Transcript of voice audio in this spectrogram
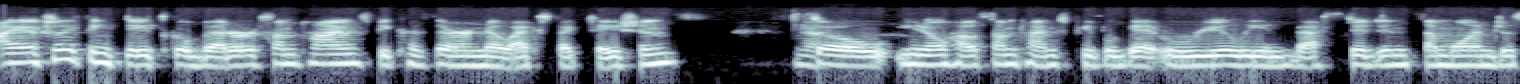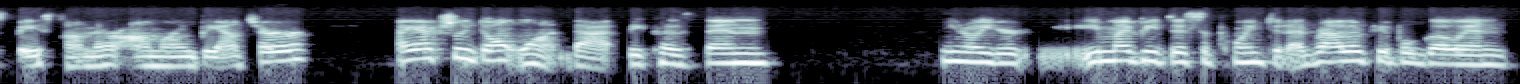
I actually think dates go better sometimes because there are no expectations. Yeah. So, you know how sometimes people get really invested in someone just based on their online banter? I actually don't want that because then you know you're you might be disappointed. I'd rather people go in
